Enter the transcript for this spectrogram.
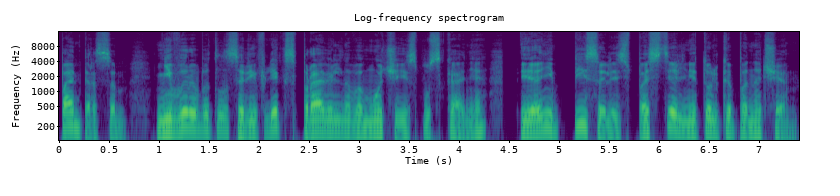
памперсам не выработался рефлекс правильного мочеиспускания, и они писались в постель не только по ночам.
